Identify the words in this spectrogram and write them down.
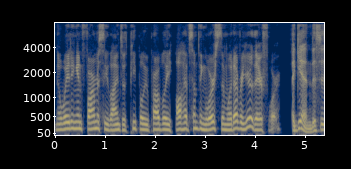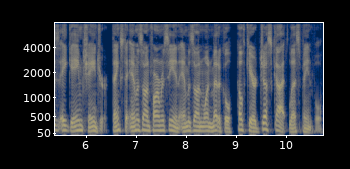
No waiting in pharmacy lines with people who probably all have something worse than whatever you're there for. Again, this is a game changer. Thanks to Amazon Pharmacy and Amazon One Medical, healthcare just got less painful.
